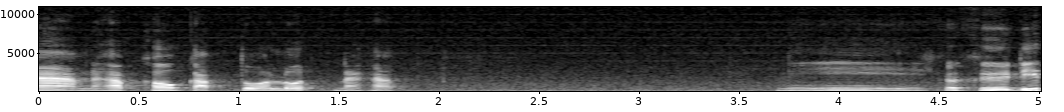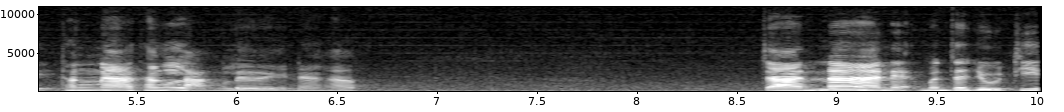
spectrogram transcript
งามนะครับเข้ากับตัวรถนะครับ นี่ก็คือดิสทั้งหน้าทั้งหลังเลยนะครับ จานหน้าเนี่ยมันจะอยู่ที่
